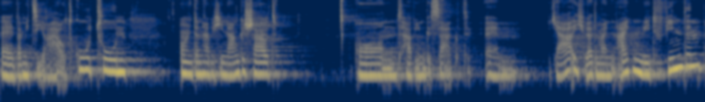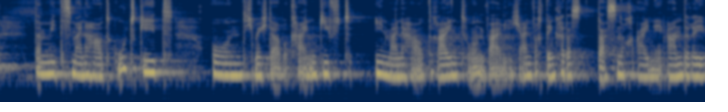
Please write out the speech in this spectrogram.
äh, damit sie ihrer Haut gut tun. Und dann habe ich ihn angeschaut und habe ihm gesagt, ähm, ja, ich werde meinen eigenen Weg finden, damit es meiner Haut gut geht und ich möchte aber kein Gift in meine Haut reintun, weil ich einfach denke, dass das noch eine andere,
